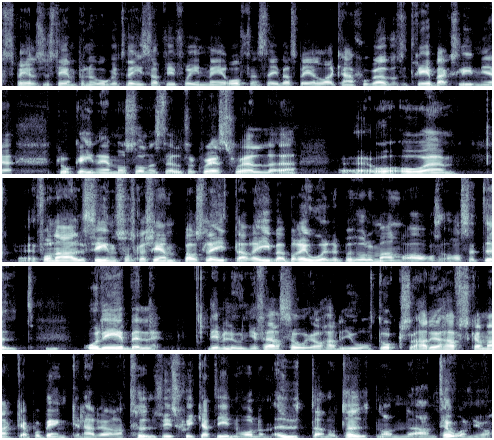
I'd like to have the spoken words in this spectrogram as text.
spelsystem på något vis. Att vi får in mer offensiva spelare. Kanske gå över till trebackslinje. Plocka in Emerson istället för Cresswell. eh, Och, och eh, från Alsin som ska kämpa och slita, riva beroende på hur de andra har, har sett ut. Och det är väl det är väl ungefär så jag hade gjort också. Hade jag haft Skamacka på bänken hade jag naturligtvis skickat in honom utan att ta ut någon Antonio.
